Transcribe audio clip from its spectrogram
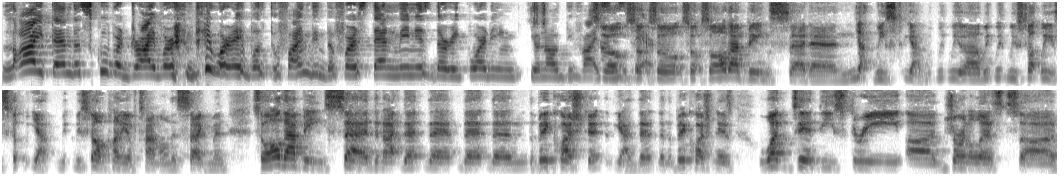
light and the scuba driver and they were able to find in the first 10 minutes the recording, you know, devices. So, so, so, so, so all that being said, and yeah, we, yeah, we, we, uh, we, we, still, we still, yeah, we still have plenty of time on this segment. So all that being said, then I, the, the, the, the, the big question, yeah, then the, the big question is, what did these three uh, journalists, uh,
